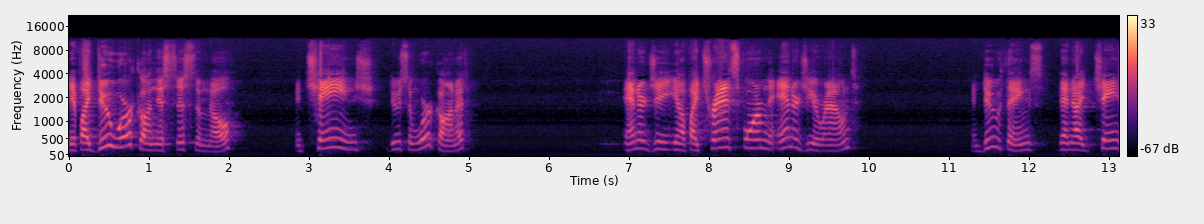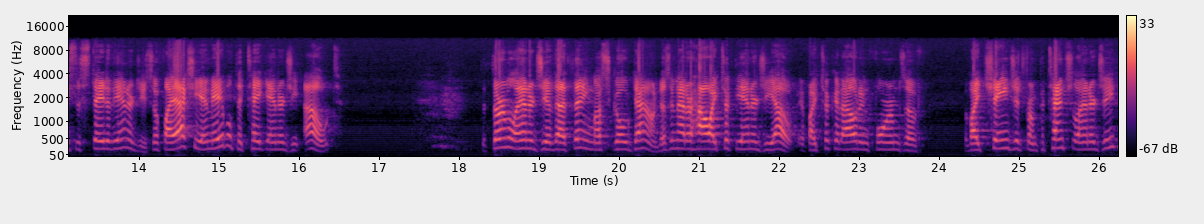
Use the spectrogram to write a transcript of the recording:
If I do work on this system, though, and change, do some work on it, energy, you know, if I transform the energy around and do things, then I change the state of the energy. So if I actually am able to take energy out, thermal energy of that thing must go down. Doesn't matter how I took the energy out. If I took it out in forms of, if I change it from potential energy,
